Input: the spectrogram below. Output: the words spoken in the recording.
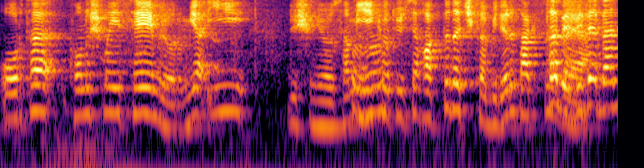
orta konuşmayı sevmiyorum. Ya iyi düşünüyorsam, iyi kötüyse haklı da çıkabiliriz, haksız Tabii da bir yani. de ben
